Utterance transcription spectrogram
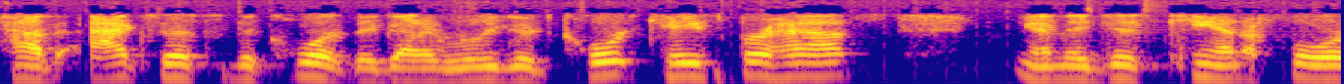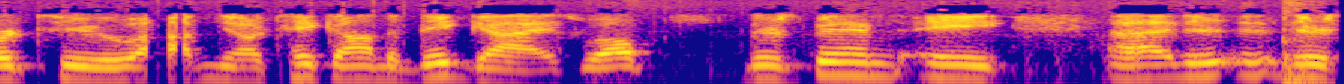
have access to the court. They've got a really good court case, perhaps, and they just can't afford to, uh, you know, take on the big guys. Well, there's been a uh, there, there's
